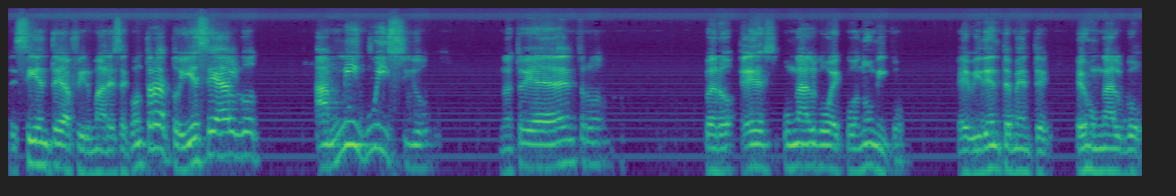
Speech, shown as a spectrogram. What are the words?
se siente a firmar ese contrato. Y ese algo, a mi juicio, no estoy ahí adentro, pero es un algo económico. Evidentemente es un algo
